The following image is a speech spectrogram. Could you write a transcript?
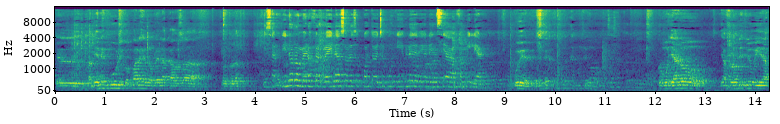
que el- también es público. ¿Cuál es el nombre de la causa, doctora? Isabelino Romero Ferreira sobre supuesto hecho punible de violencia familiar. Muy bien, en este caso, como ya fueron distribuidas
